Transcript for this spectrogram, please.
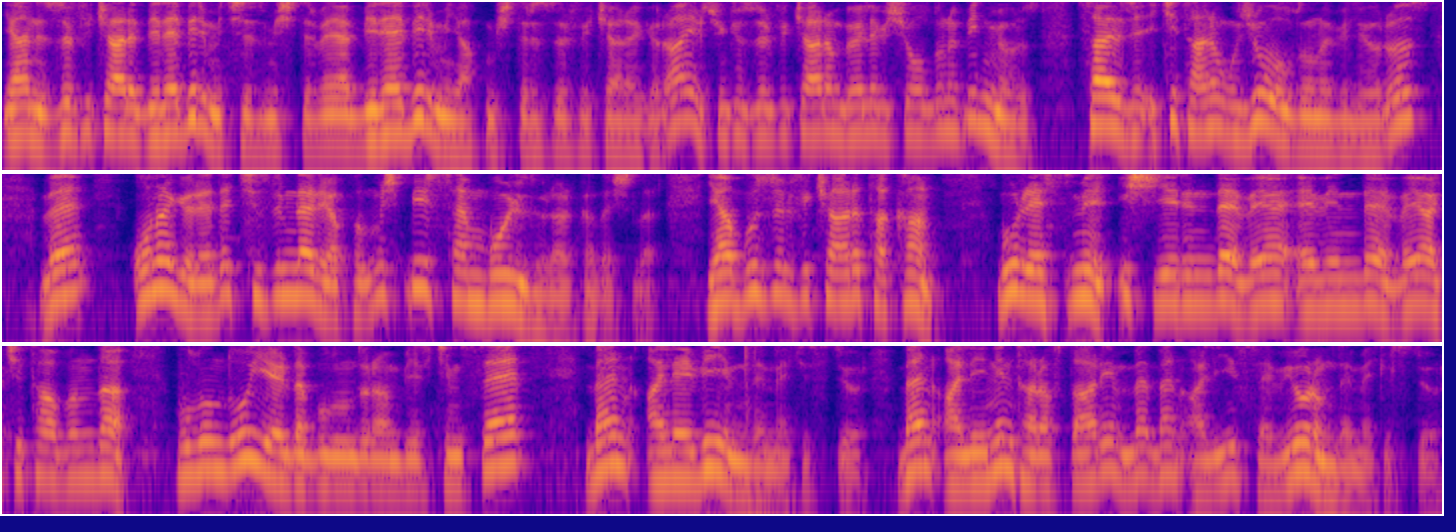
yani Zülfikar'ı birebir mi çizmiştir veya birebir mi yapmıştır Zülfikar'a göre? Hayır çünkü Zülfikar'ın böyle bir şey olduğunu bilmiyoruz. Sadece iki tane ucu olduğunu biliyoruz ve ona göre de çizimler yapılmış bir semboldür arkadaşlar. Ya bu Zülfikar'ı takan, bu resmi iş yerinde veya evinde veya kitabında bulunduğu yerde bulunduran bir kimse ben Aleviyim demek istiyor. Ben Ali'nin taraftarıyım ve ben Ali'yi seviyorum demek istiyor.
